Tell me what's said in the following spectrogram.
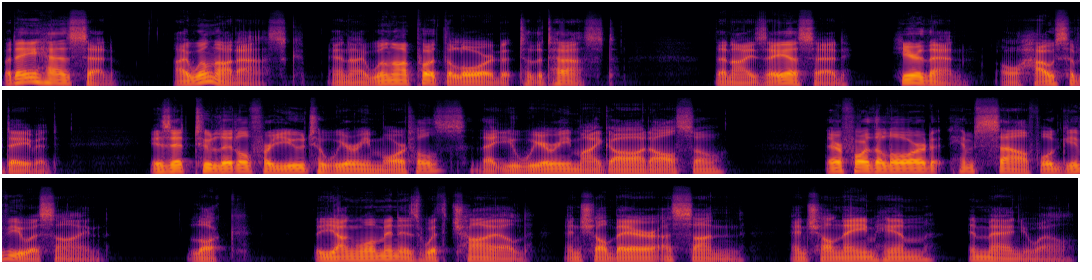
But Ahaz said, I will not ask, and I will not put the Lord to the test. Then Isaiah said, Hear then, O house of David. Is it too little for you to weary mortals, that you weary my God also? Therefore the Lord himself will give you a sign. Look, the young woman is with child, and shall bear a son, and shall name him Emmanuel.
